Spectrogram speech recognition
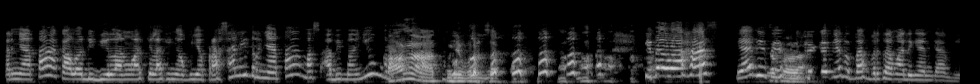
Ternyata kalau dibilang laki-laki nggak punya perasaan, ini ternyata Mas Abimanyu ngerasa. Sangat punya perasaan. kita bahas ya di sesi berikutnya tetap bersama dengan kami.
